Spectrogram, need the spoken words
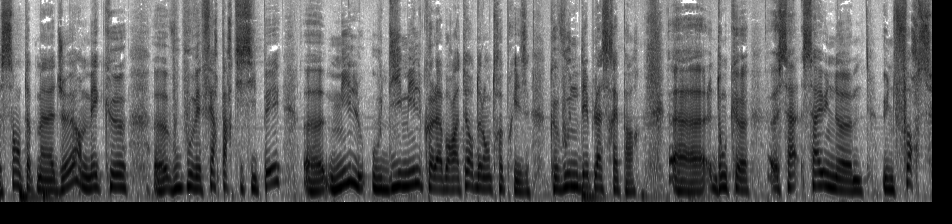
100 top managers, mais que vous pouvez faire participer 1000 ou 10 000 collaborateurs de l'entreprise que vous ne déplacerez pas. Euh, donc euh, ça, a une, une force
